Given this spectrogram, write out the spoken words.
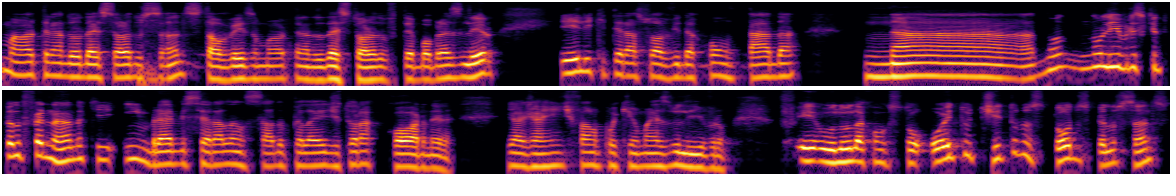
o maior treinador da história do Santos, talvez o maior treinador da história do futebol brasileiro. Ele que terá sua vida contada na no, no, livro escrito pelo Fernando, que em breve será lançado pela editora Corner. Já já a gente fala um pouquinho mais do livro. O Lula conquistou oito títulos, todos pelo Santos,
